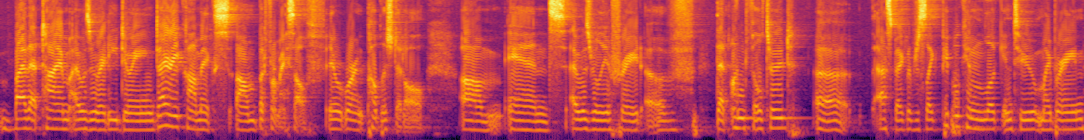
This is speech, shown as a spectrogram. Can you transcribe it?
by that time, I was already doing diary comics, um, but for myself. They weren't published at all. Um, and I was really afraid of that unfiltered uh, aspect of just like people can look into my brain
